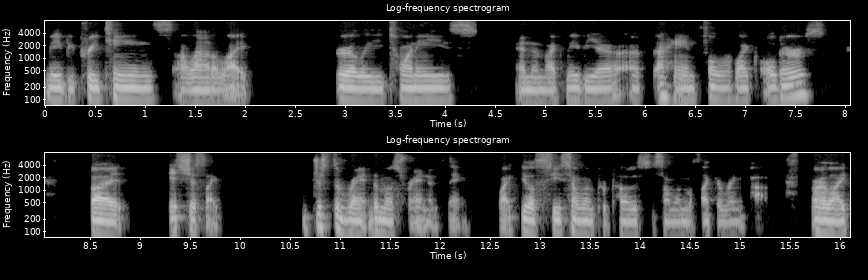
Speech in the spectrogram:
maybe preteens, a lot of like early 20s, and then like maybe a, a, a handful of like olders. But it's just like just the ran- the most random thing. Like you'll see someone propose to someone with like a ring pop, or like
